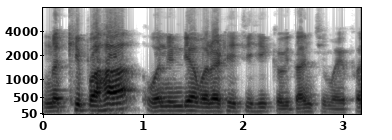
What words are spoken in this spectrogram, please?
नक्की पहा वन इंडिया मराठीची ही कवितांची मैफल.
